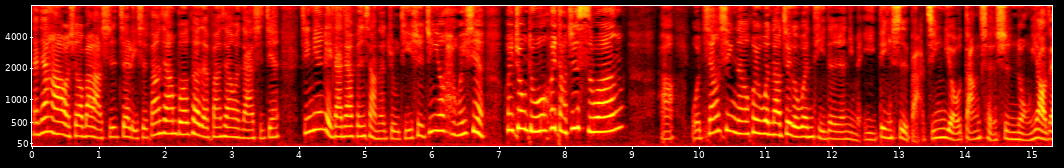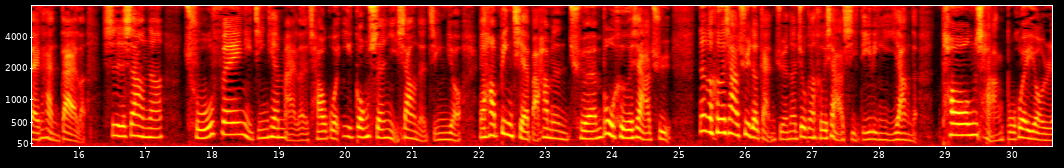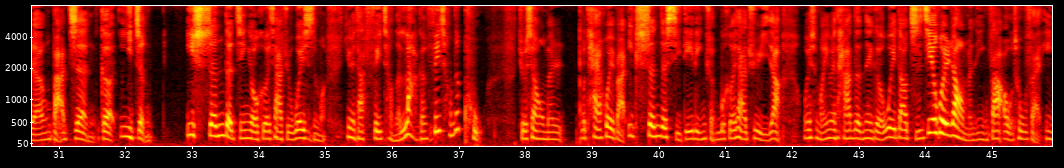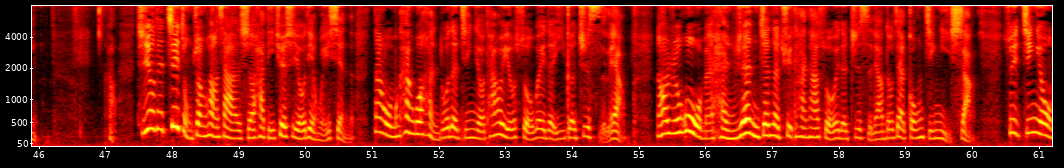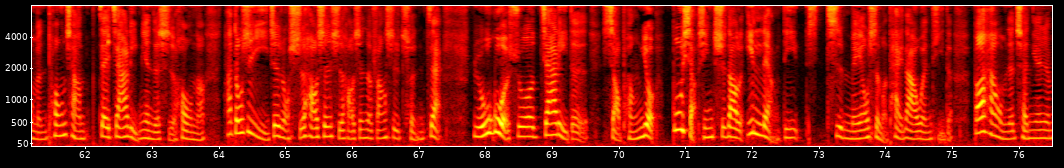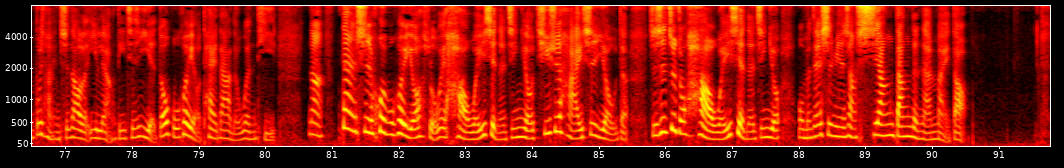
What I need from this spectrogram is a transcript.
大家好，我是欧巴老师，这里是芳香播客的芳香问答时间。今天给大家分享的主题是：精油好危险，会中毒，会导致死亡。好，我相信呢，会问到这个问题的人，你们一定是把精油当成是农药在看待了。事实上呢，除非你今天买了超过一公升以上的精油，然后并且把它们全部喝下去，那个喝下去的感觉呢，就跟喝下洗涤灵一样的。通常不会有人把整个一整一升的精油喝下去，为什么？因为它非常的辣跟非常的苦，就像我们不太会把一升的洗涤灵全部喝下去一样。为什么？因为它的那个味道直接会让我们引发呕吐反应。只有在这种状况下的时候，它的确是有点危险的。那我们看过很多的精油，它会有所谓的一个致死量。然后，如果我们很认真的去看它所谓的致死量，都在公斤以上。所以，精油我们通常在家里面的时候呢，它都是以这种十毫升、十毫升的方式存在。如果说家里的小朋友不小心吃到了一两滴，是没有什么太大问题的。包含我们的成年人不小心吃到了一两滴，其实也都不会有太大的问题。那但是会不会有所谓好危险的精油？其实还是有的，只是这种好危险的精油，我们在市面上相当的难买到。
